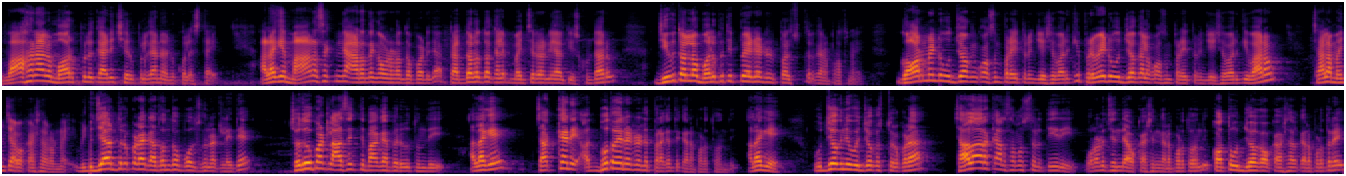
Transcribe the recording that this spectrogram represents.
వాహనాలు మార్పులు కానీ చెరుపులు కానీ అనుకూలిస్తాయి. అలాగే మానసికంగా ఆనందంగా ఉండడంతో పాటుగా పెద్దలతో కలిపి మంచి నిర్ణయాలు తీసుకుంటారు. జీవితంలో మలుపు తిప్పేటటువంటి పరిస్థితులు కనపడుతున్నాయి. గవర్నమెంట్ ఉద్యోగం కోసం ప్రయత్నం చేసేవారికి ప్రైవేట్ ఉద్యోగాల కోసం ప్రయత్నం చేసేవారికి వారం చాలా మంచి అవకాశాలు ఉన్నాయి. విద్యార్థులు కూడా గతంతో పోల్చుకున్నట్లయితే చదువు పట్ల ఆసక్తి బాగా పెరుగుతుంది. అలాగే చక్కని అద్భుతమైనటువంటి ప్రగతి కనపడుతుంది. అలాగే ఉద్యోగిని ఉద్యోగస్తులు కూడా చాలా రకాల సమస్యలు తీరి ఉరడ చెందే అవకాశం కనపడుతోంది. కొత్త ఉద్యోగ అవకాశాలు కనపడుతున్నాయి.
